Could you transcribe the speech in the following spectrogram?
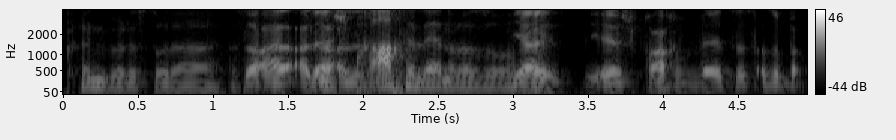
können würdest oder also all- alle, eine alle, Sprache lernen oder so? ja, ja, Sprache wäre jetzt das. Also be-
